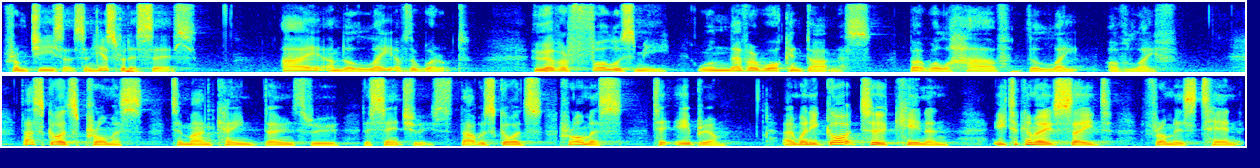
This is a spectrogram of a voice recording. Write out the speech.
from Jesus. And here's what it says I am the light of the world. Whoever follows me will never walk in darkness, but will have the light of life. That's God's promise to mankind down through the centuries. That was God's promise to Abraham. And when he got to Canaan, he took him outside from his tent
